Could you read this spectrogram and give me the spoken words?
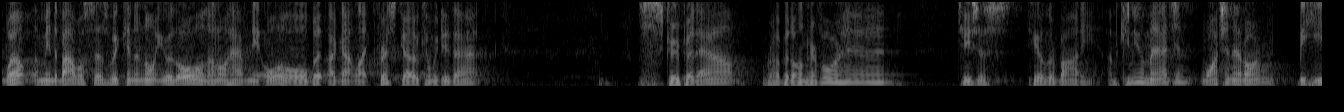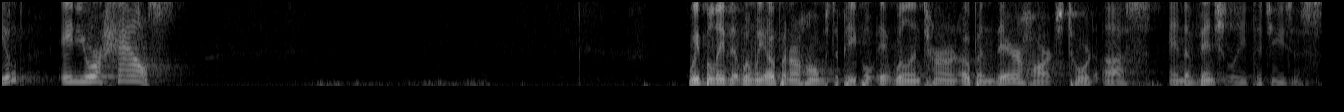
well, I mean, the Bible says we can anoint you with oil, and I don't have any oil, oil but I got like Crisco. Can we do that? Scoop it out, rub it on their forehead. Jesus heal their body. Um, can you imagine watching that arm be healed in your house? We believe that when we open our homes to people, it will in turn open their hearts toward us and eventually to Jesus.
